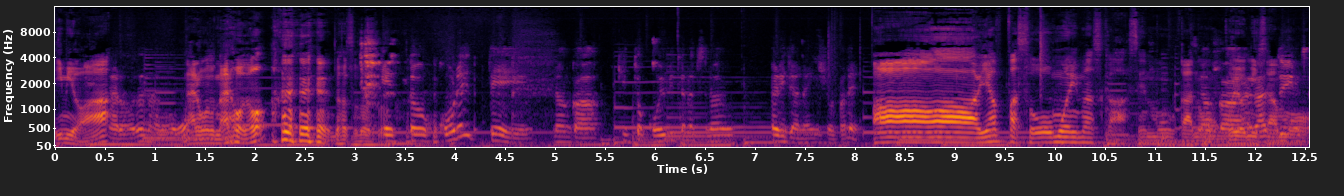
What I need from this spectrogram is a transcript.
意味なはるほど、なるほど。なるほど、なるほど。どうぞどうぞ。えっと、これって、なんか、きっと恋人のつながりじゃないでしょうかね。あー、やっぱそう思いますか？専門家のなんか、暦さんも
